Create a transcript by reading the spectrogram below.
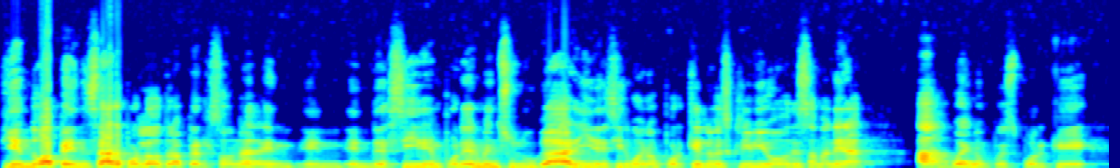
tiendo a pensar por la otra persona, en, decir, en ponerme en su lugar y decir, bueno, ¿por qué lo escribió de esa manera? Ah, bueno, pues porque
